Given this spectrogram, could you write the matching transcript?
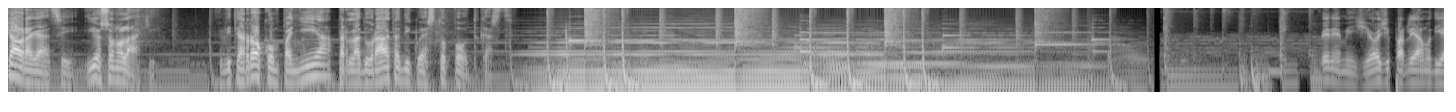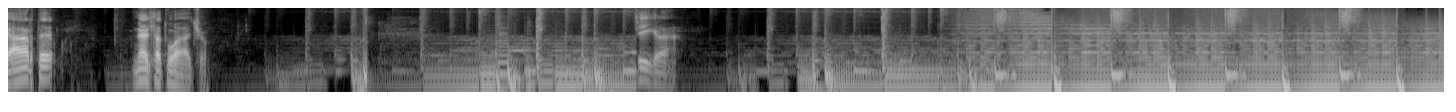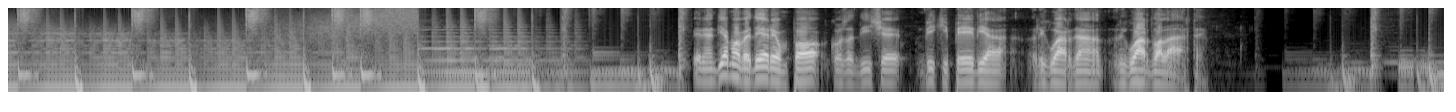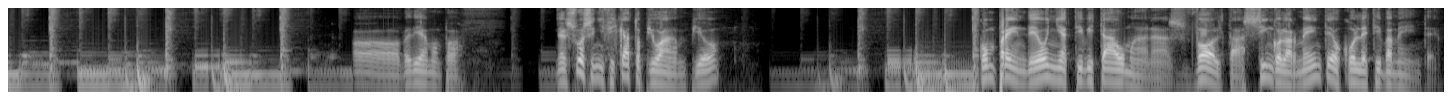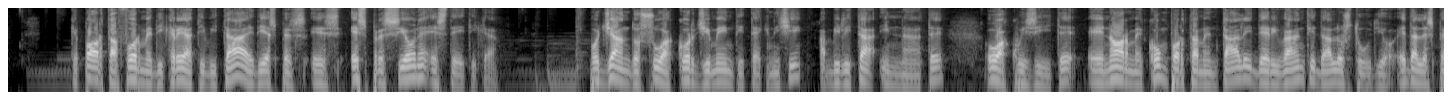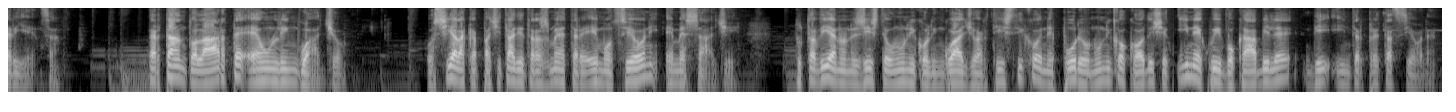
Ciao ragazzi, io sono Laki e vi terrò compagnia per la durata di questo podcast. Bene amici, oggi parliamo di arte nel tatuaggio. Sigla. Bene, andiamo a vedere un po' cosa dice Wikipedia riguarda, riguardo all'arte. Oh, vediamo un po'. Nel suo significato più ampio, comprende ogni attività umana svolta singolarmente o collettivamente, che porta a forme di creatività e di espressione estetica poggiando su accorgimenti tecnici, abilità innate o acquisite e norme comportamentali derivanti dallo studio e dall'esperienza. Pertanto l'arte è un linguaggio, ossia la capacità di trasmettere emozioni e messaggi. Tuttavia non esiste un unico linguaggio artistico e neppure un unico codice inequivocabile di interpretazione.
